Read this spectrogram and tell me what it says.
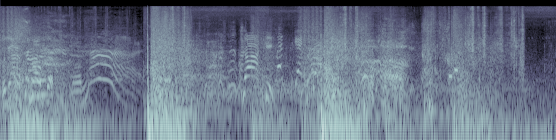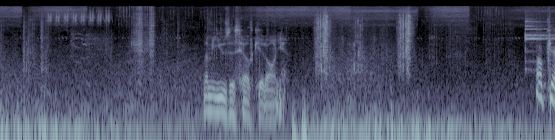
We got a smoker. Jockey! Let's get Let me use this health kit on you. Okay.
